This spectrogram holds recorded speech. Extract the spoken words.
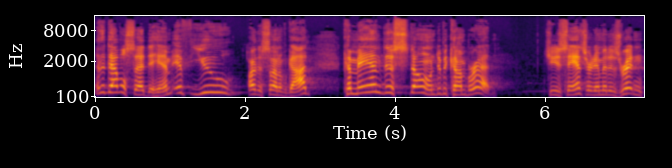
And the devil said to him, If you are the Son of God, command this stone to become bread. Jesus answered him, It is written,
